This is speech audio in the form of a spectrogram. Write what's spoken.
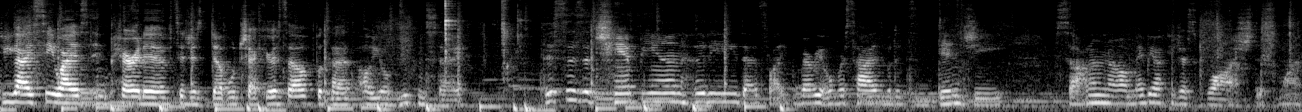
Do you guys see why it's imperative to just double check yourself? Because, oh, you you can stay. This is a champion hoodie that's like very oversized, but it's dingy. So I don't know, maybe I could just wash this one.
